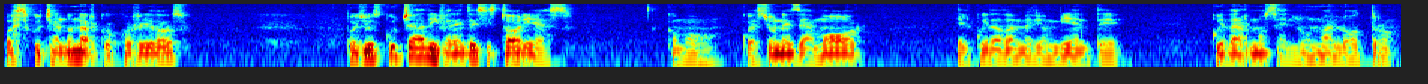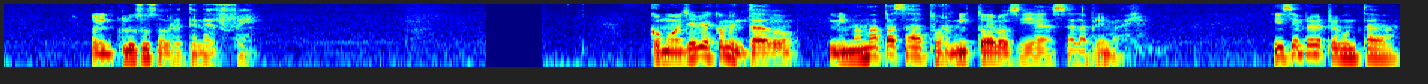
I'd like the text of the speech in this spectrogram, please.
o escuchando narcocorridos, pues yo escuchaba diferentes historias, como cuestiones de amor, el cuidado al medio ambiente, cuidarnos el uno al otro, o incluso sobre tener fe. Como ya había comentado, mi mamá pasaba por mí todos los días a la primaria. Y siempre me preguntaba,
